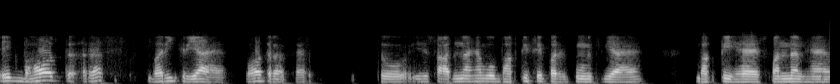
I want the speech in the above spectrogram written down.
एक बहुत रस भरी क्रिया है बहुत रस है। तो ये साधना है वो भक्ति से परिपूर्ण क्रिया है। भक्ति है स्पंदन है।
